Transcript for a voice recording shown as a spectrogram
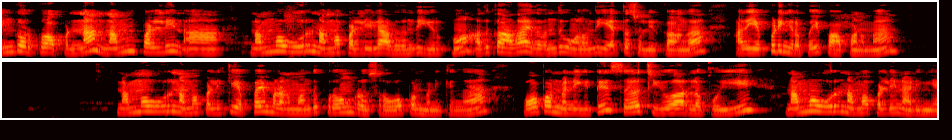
எங்கே இருக்கோ அப்படின்னா நம் பள்ளி நம்ம ஊர் நம்ம பள்ளியில் அது வந்து இருக்கும். அதுக்காக தான் இதை வந்து உங்களை வந்து ஏற்ற சொல்லியிருக்காங்க. அது எப்படிங்கிற போய் பார்ப்போம் நம்ம. நம்ம ஊர் நம்ம பள்ளிக்கு எப்பயும் போல் நம்ம வந்து குரோம் ப்ரௌசரை ஓப்பன் பண்ணிக்கோங்க. ஓப்பன் பண்ணிக்கிட்டு சர்ச் யூஆரில் போய் நம்ம ஊர் நம்ம பள்ளின்னு அடிங்க.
